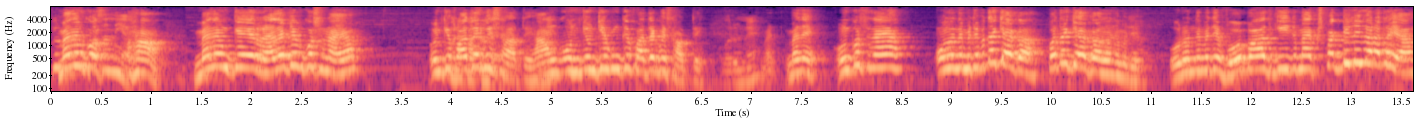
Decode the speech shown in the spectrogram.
میں نے ان کو پسند نہیں ہاں میں نے ان کے ریلیٹو کو سنایا۔ ان کے فادر بھی ساتھ تھے۔ ہاں ان کے ان کے ان کے فادر بھی ساتھ تھے۔ میں نے ان کو سنایا۔ انہوں نے مجھے پتا کیا کہا؟ پتا کیا کہا انہوں نے مجھے؟ انہوں نے مجھے وہ بات کی جو میں ایکسپیکٹ ہی نہیں کر رہا تھا یار۔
